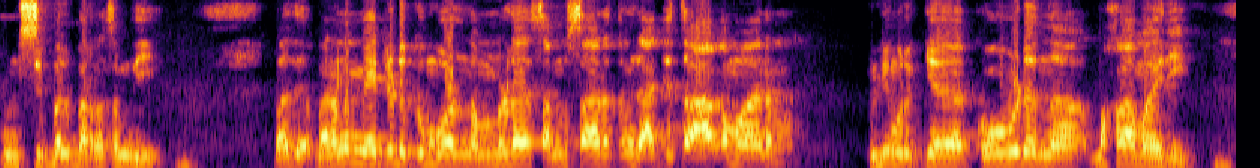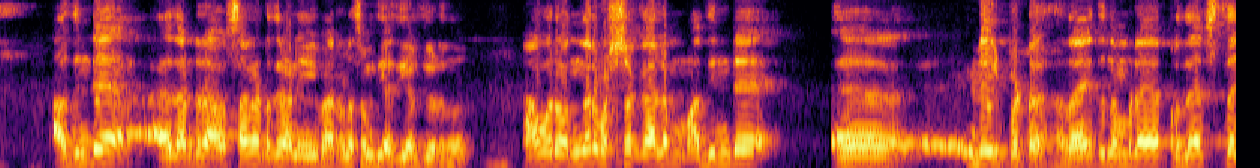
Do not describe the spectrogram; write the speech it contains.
മുനിസിപ്പൽ ഭരണസമിതി ഭരണം ഏറ്റെടുക്കുമ്പോൾ നമ്മുടെ സംസ്ഥാനത്തും രാജ്യത്തും ആകമാനം പിടിമുറുക്കിയ കോവിഡ് എന്ന മഹാമാരി അതിന്റെ ഏതാണ്ട് ഒരു അവസാന ഘട്ടത്തിലാണ് ഈ ഭരണസമിതി അധികാരത്തിൽ വരുന്നത്. ആ ഒരു ഒന്നര വർഷക്കാലം അതിന്റെ ഇടയിൽപ്പെട്ട് അതായത് നമ്മുടെ പ്രദേശത്തെ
